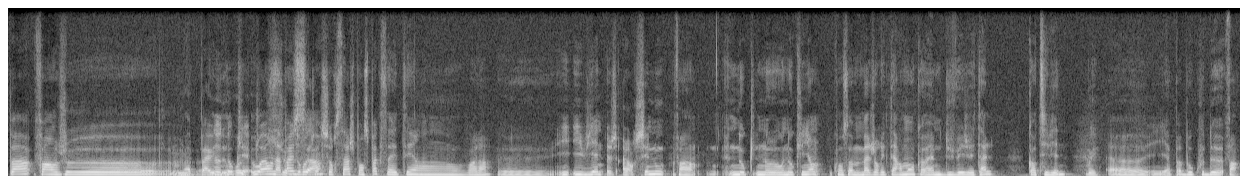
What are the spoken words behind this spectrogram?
pas. Enfin, je. On n'a pas eu de cli- retour Ouais, on n'a sur pas eu de ça. retour sur ça. Je pense pas que ça a été un. Voilà. euh, ils, ils viennent. Alors chez nous, enfin, nos, nos- nos clients consomment majoritairement quand même du végétal quand ils viennent. Oui. Euh, Il n'y a pas beaucoup de. Enfin,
